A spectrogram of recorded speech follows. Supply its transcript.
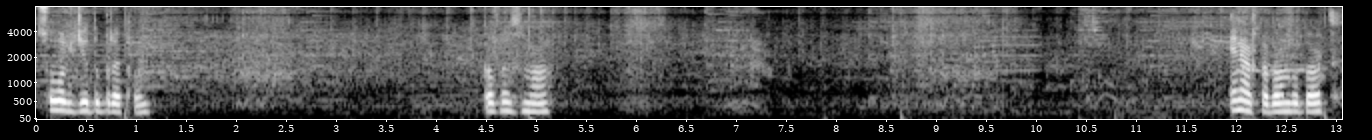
Sola bir cadı bırakalım. Kafasına. En arkadan da dart.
